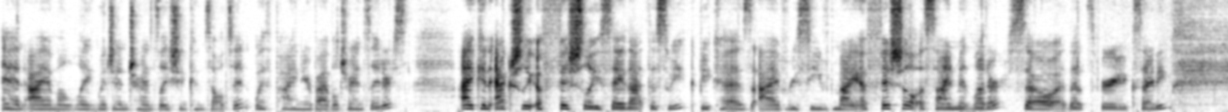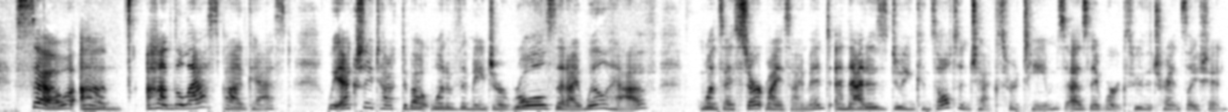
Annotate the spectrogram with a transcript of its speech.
and I am a language and translation consultant with Pioneer Bible Translators. I can actually officially say that this week because I've received my official assignment letter, so that's very exciting. So, um, on the last podcast, we actually talked about one of the major roles that I will have once I start my assignment, and that is doing consultant checks for teams as they work through the translation.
